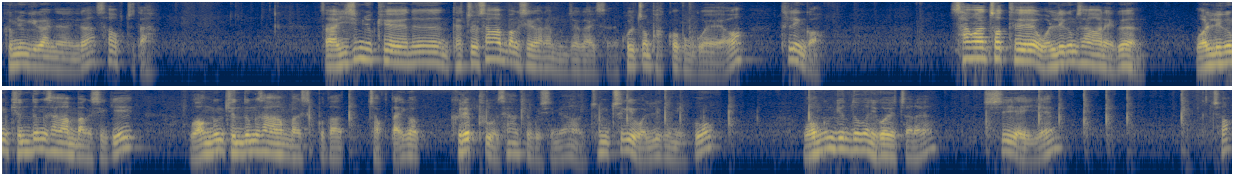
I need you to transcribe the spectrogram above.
금융기관이 아니라 사업주다. 자, 26회에는 대출 상환 방식 하는 문제가 있어요. 그걸 좀 바꿔본 거예요. 틀린 거. 상환 첫해 원리금 상환액은 원리금 균등 상환 방식이 원금 균등 상환 방식보다 적다. 이거 그래프 생각해 보시면 중축이 원리금이고 원금 균등은 이거였잖아요. CAM. 그쵸?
